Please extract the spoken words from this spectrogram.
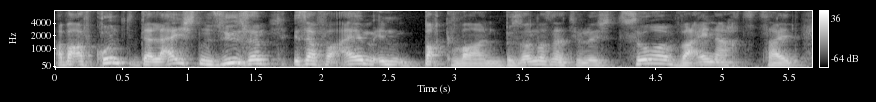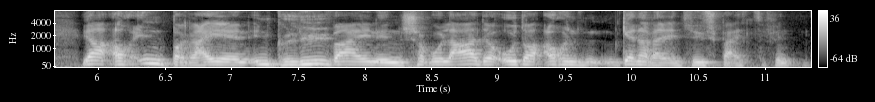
Aber aufgrund der leichten Süße ist er vor allem in Backwaren, besonders natürlich zur Weihnachtszeit, ja auch in Breien, in Glühwein, in Schokolade oder auch in, generell in Süßspeisen zu finden.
